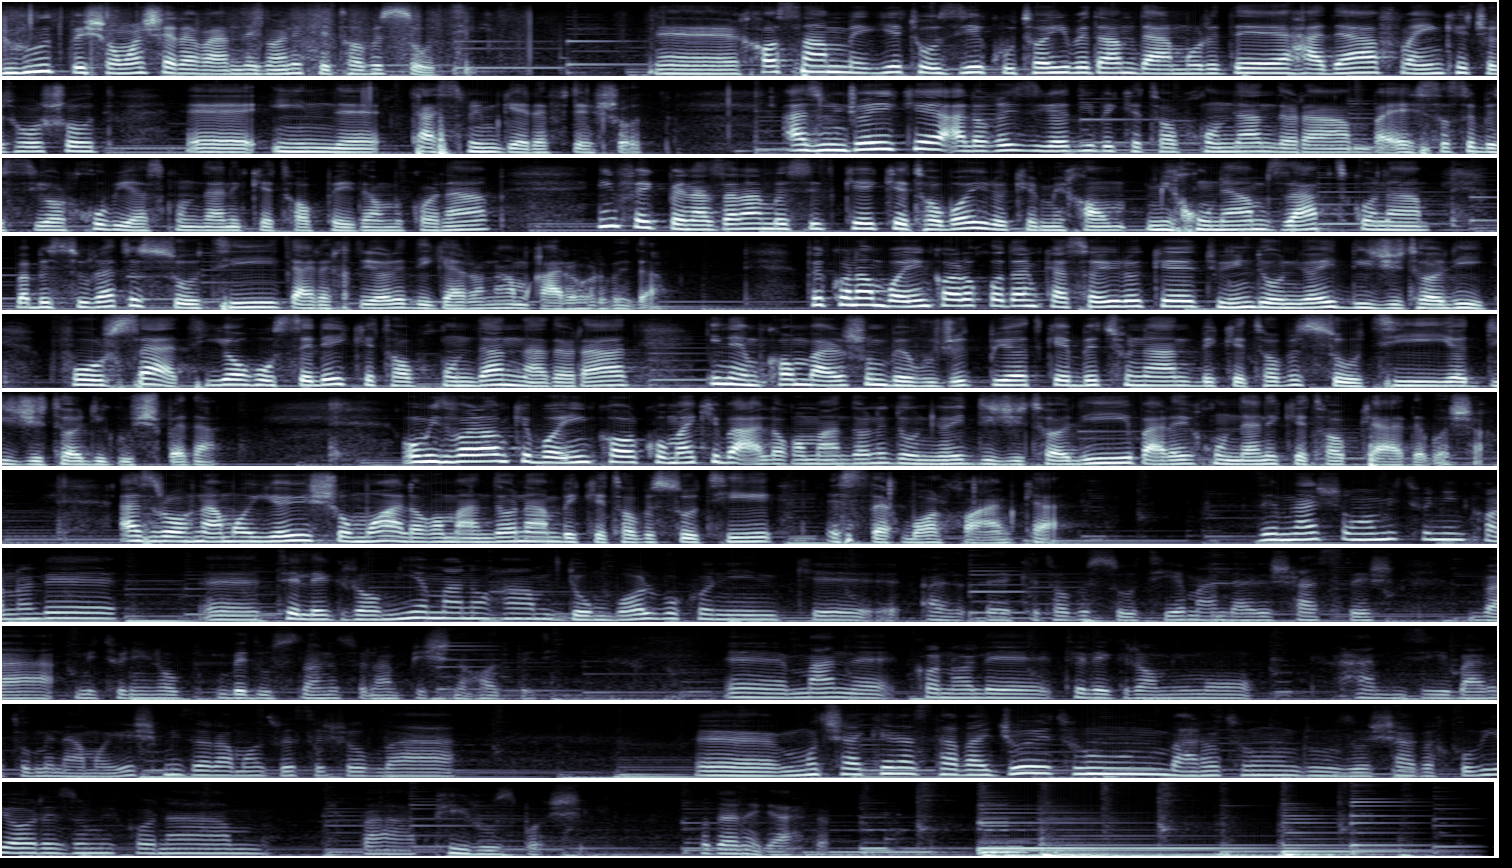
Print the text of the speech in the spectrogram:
درود به شما شنوندگان کتاب صوتی. خواستم یه توضیح کوتاهی بدم در مورد هدف و اینکه چطور شد این تصمیم گرفته شد. از اونجایی که علاقه زیادی به کتاب خوندن دارم و احساس بسیار خوبی از خوندن کتاب پیدا می‌کنم این فکر به نظرم رسید که کتابایی رو که می‌خونم ضبط کنم و به صورت صوتی در اختیار دیگران هم قرار بدم. فکر کنم با این کار خودم کسایی رو که تو این دنیای دیجیتالی فرصت یا حوصله کتاب خوندن ندارند این امکان براشون به وجود بیاد که بتونن به کتاب صوتی یا دیجیتالی گوش بدن. امیدوارم که با این کار کمکی به علاقمندان دنیای دیجیتالی برای خوندن کتاب کرده باشم. از راهنمایی شما علاقمندانم به کتاب صوتی استقبال خواهم کرد. ضمنا شما می‌تونین کانال تلگرامی منو هم دنبال بکنین که از کتاب صوتی من درش هستش و می‌تونین رو به دوستانتونم پیشنهاد بدین. من کانال تلگرامیمو همیزی براتون به نمایش می‌ذارم آدرسشو و متشکر از توجهتون. براتون روز و شب خوبی آرزو می‌کنم و پیروز باشید خدا نگهدار.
